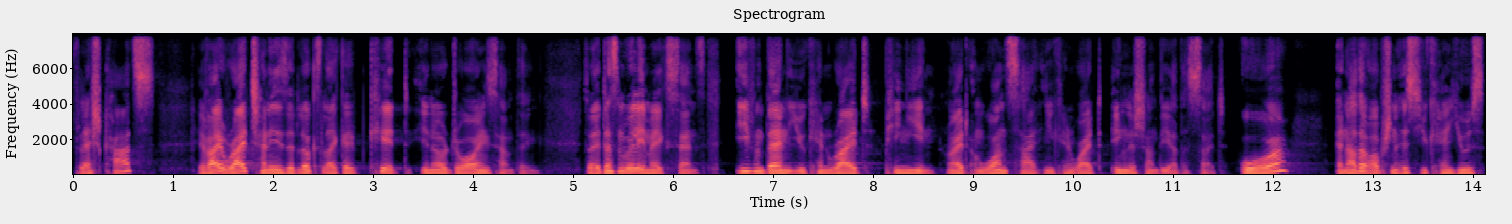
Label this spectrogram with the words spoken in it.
flashcards. If I write Chinese, it looks like a kid, you know, drawing something. So it doesn't really make sense. Even then, you can write pinyin, right, on one side, and you can write English on the other side. Or another option is you can use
